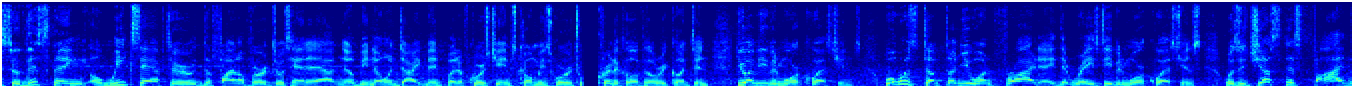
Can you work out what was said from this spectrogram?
so this thing, uh, weeks after the final verdict was handed out, and there'll be no indictment. But of course, James Comey's words were critical of Hillary Clinton. You have even more questions. What was dumped on you on Friday that raised even more questions? Was it just this five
